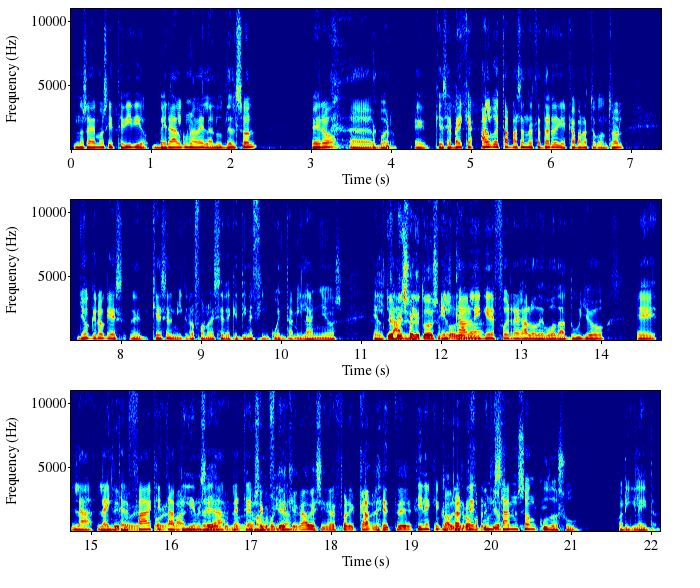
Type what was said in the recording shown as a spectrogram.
No sabemos si este vídeo verá alguna vez la luz del sol, pero eh, bueno, eh, que sepáis que algo está pasando esta tarde que escapa a nuestro control. Yo creo que es, eh, que es el micrófono ese de que tiene 50.000 años, el Yo cable, pienso que todo es un el cable que fue regalo de boda tuyo, eh, la, la Sí, porque- interfaz que porque está va, yo pidiendo no sé, ya la extrema No sé cómo quieres que grabe, si no es por el cable este. Tienes que comprarte rojo un. Samsung Kudosu, Juaniquilator.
